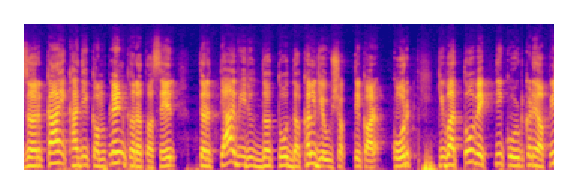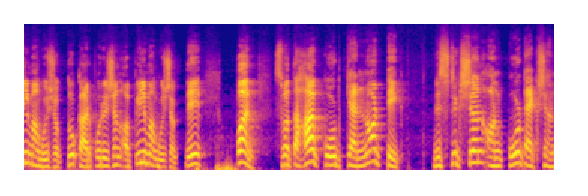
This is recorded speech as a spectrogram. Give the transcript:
जर का एखादी कंप्लेंट करत असेल तर त्या विरुद्ध तो दखल घेऊ शकते कोर्ट किंवा तो व्यक्ती कोर्टकडे अपील मागू शकतो कॉर्पोरेशन अपील मागू शकते. पण स्वतः court can not take restriction on court action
